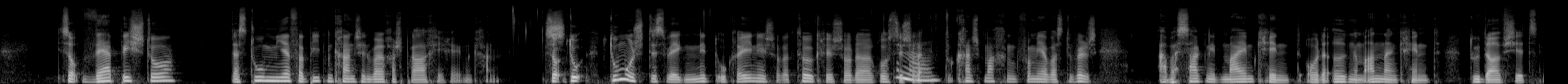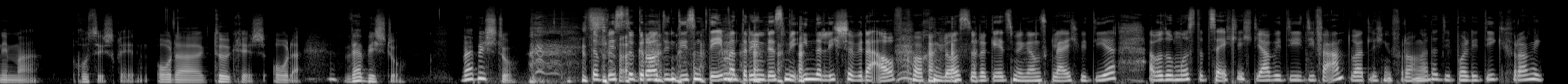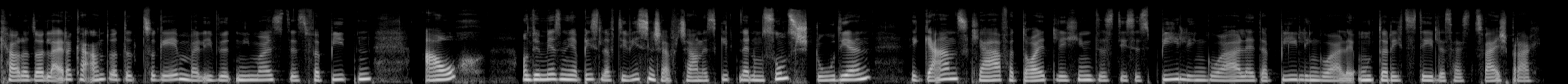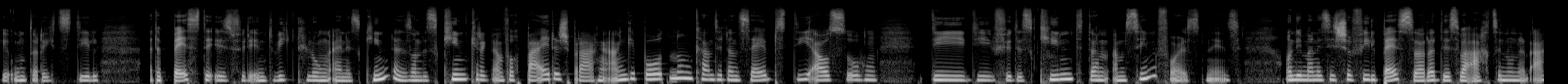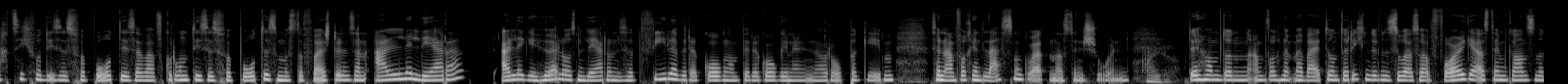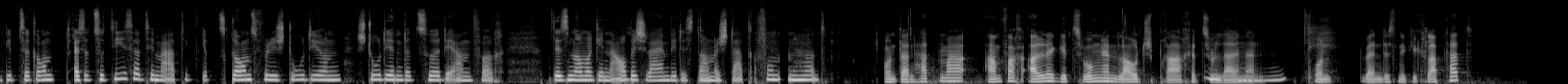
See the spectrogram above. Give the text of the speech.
so, wer bist du, dass du mir verbieten kannst, in welcher Sprache ich reden kann? So, du, du musst deswegen nicht Ukrainisch oder Türkisch oder Russisch genau. oder du kannst machen von mir, was du willst. Aber sag nicht meinem Kind oder irgendeinem anderen Kind, du darfst jetzt nicht mehr Russisch reden oder Türkisch oder wer bist du? Wer bist du? Da bist du gerade in diesem Thema drin, das mir innerlich schon wieder aufkochen lässt, oder geht es mir ganz gleich wie dir. Aber du musst tatsächlich, glaube ich, die, die Verantwortlichen fragen, oder? Die Politik fragen. Ich kann da leider keine Antwort dazu geben, weil ich würde niemals das verbieten. Auch, und wir müssen ja ein bisschen auf die Wissenschaft schauen, es gibt nicht umsonst Studien, die ganz klar verdeutlichen, dass dieses bilinguale, der bilinguale Unterrichtsstil, das heißt zweisprachige Unterrichtsstil, der beste ist für die Entwicklung eines Kindes. Und das Kind kriegt einfach beide Sprachen angeboten und kann sich dann selbst die aussuchen, die, die für das Kind dann am sinnvollsten ist. Und ich meine, es ist schon viel besser, oder? Das war 1880, wo dieses Verbot ist, aber aufgrund dieses Verbotes, musst du dir vorstellen, sind alle Lehrer alle gehörlosen Lehrer, und es hat viele Pädagogen und Pädagoginnen in Europa gegeben, sind einfach entlassen worden aus den Schulen. Ah, ja. Die haben dann einfach nicht mehr weiter unterrichten dürfen. Das war so eine Folge aus dem Ganzen. Da gibt's ja ganz, also zu dieser Thematik gibt es ganz viele Studien, Studien dazu, die einfach das nochmal genau beschreiben, wie das damals stattgefunden hat. Und dann hat man einfach alle gezwungen, Lautsprache zu lernen. Mhm. Und wenn das nicht geklappt hat,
